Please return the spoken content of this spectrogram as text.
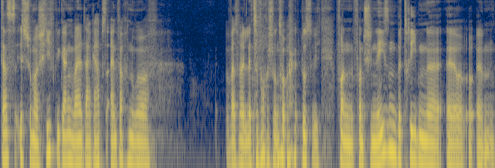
das ist schon mal schief gegangen, weil da gab es einfach nur, was war letzte Woche schon so lustig, von, von Chinesen betriebene äh, ähm,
